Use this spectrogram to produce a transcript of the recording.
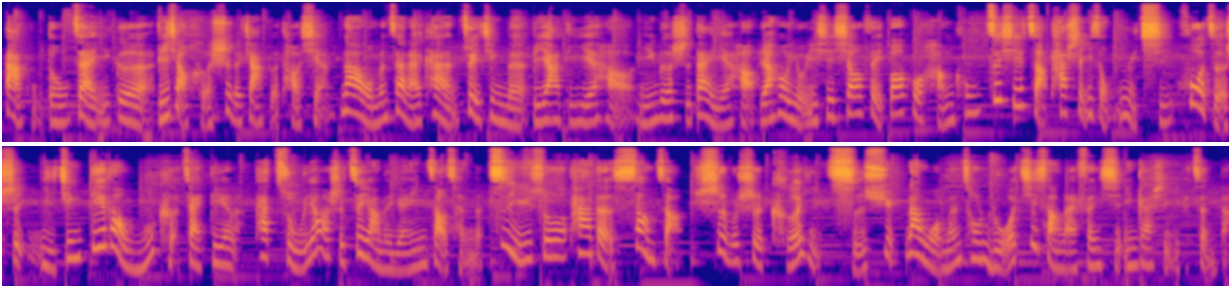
大股东在一个比较合适的价格套现。那我们再来看最近的比亚迪也好，宁德时代也好，然后有一些消费，包括航空这些涨，它是一种预期，或者是已经跌到无可再跌了。它主要是这样的原因造成的。至于说它的上涨是不是可以持续，那我们从逻辑上来分析，应该是一个震荡。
